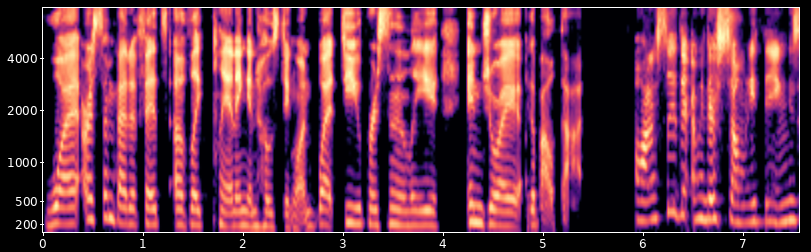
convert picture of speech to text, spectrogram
What are some benefits of like planning and hosting one? What do you personally enjoy about that? honestly there, i mean there's so many things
